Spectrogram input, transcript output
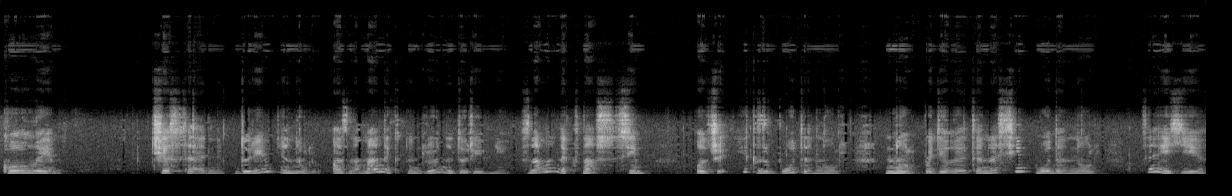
коли чисельник дорівнює 0, а знаменник 0 не дорівнює. Знаменник в нас 7. Отже, х буде 0. 0 поділити на 7 буде 0. Це і є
